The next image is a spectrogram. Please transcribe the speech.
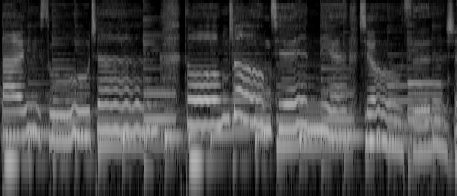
白素贞，洞中千年修此身。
